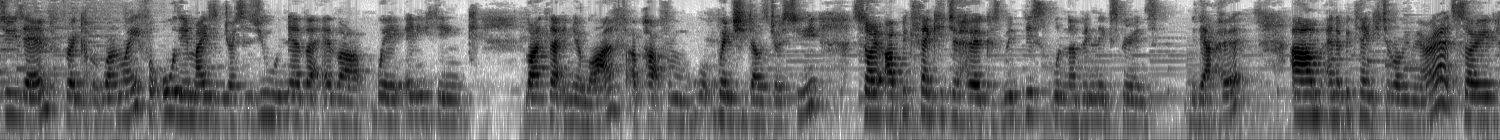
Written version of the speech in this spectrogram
Suzanne for Red Carpet Runway for all the amazing dresses. You will never ever wear anything like that in your life apart from when she does dress you. So a big thank you to her because this wouldn't have been an experience without her. Um, and a big thank you to Robbie Merritt. So I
